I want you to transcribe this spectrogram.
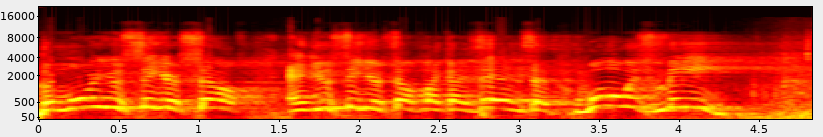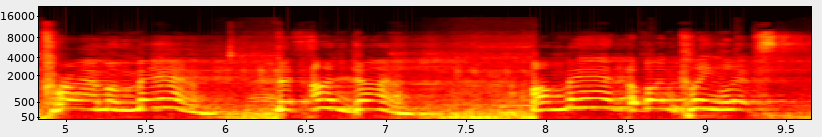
the more you see yourself, and you see yourself like Isaiah and said, Woe is me, for I am a man that's undone, a man of unclean lips,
